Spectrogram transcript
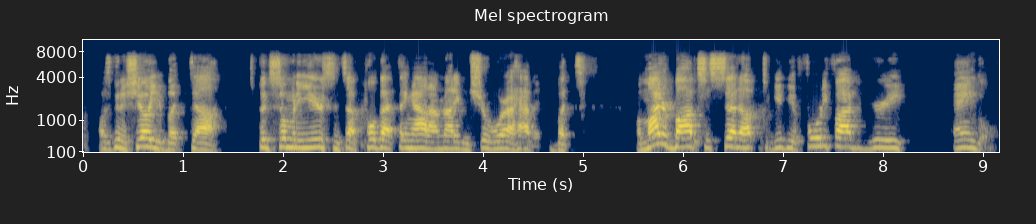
I was going to show you, but uh, it's been so many years since I pulled that thing out, I'm not even sure where I have it. But a miter box is set up to give you a 45 degree angle,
